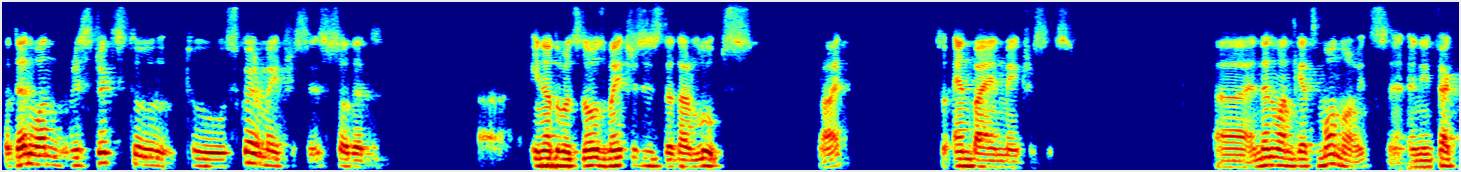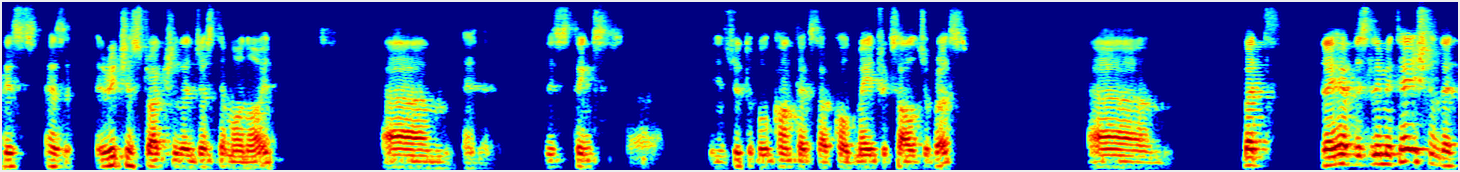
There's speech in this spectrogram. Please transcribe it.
but then one restricts to, to square matrices so that, uh, in other words, those matrices that are loops, right? So n by n matrices. Uh, and then one gets monoids, and in fact, this has a richer structure than just a monoid. Um, these things uh, in suitable contexts are called matrix algebras. Um, but they have this limitation that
